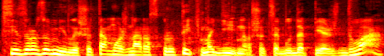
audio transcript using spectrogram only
Всі зрозуміли, що там можна розкрутити медійно, що це Будапешт 2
